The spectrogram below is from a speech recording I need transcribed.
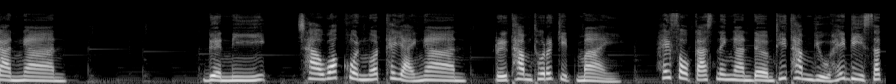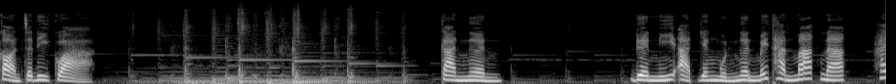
การงาน เดือนนี้ ชาววอกควรงดขยายงาน หรือทำธุรกิจใหม่ ให้โฟกัสในงานเดิมที่ทำอยู่ให้ดีซะก่อนจะดีกว่า การเงิน เดือนนี้อาจยังหมุนเงินไม่ทันมากนัก ให้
